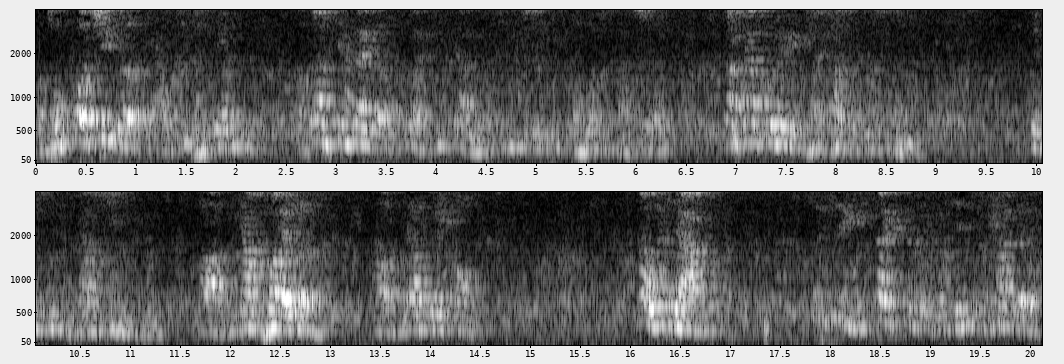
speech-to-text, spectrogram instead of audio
啊，从过去的啊诗词歌赋。到现在的，不管是散文、新诗，啊，或是小说，大家最会传唱的就是什么？就是你要幸福，啊，你要快乐，啊，你要追梦。那我想，甚至于在这个整个节目，它的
